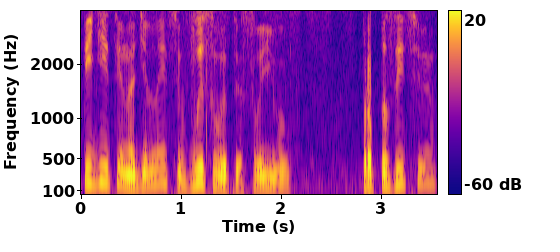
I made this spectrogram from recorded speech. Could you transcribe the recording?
підійти на дільницю, висловити свою пропозицію,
